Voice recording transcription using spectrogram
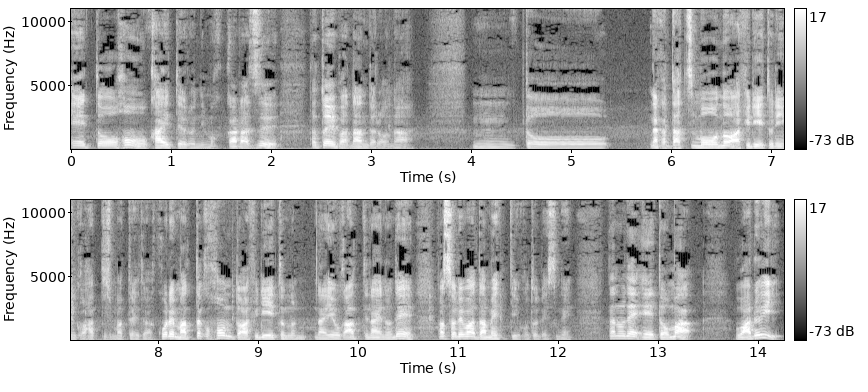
えー、と、本を書いてるにもかかわらず、例えばなんだろうな、うんと、なんか脱毛のアフィリエイトリンクを貼ってしまったりとか、これ全く本とアフィリエイトの内容が合ってないので、まあそれはダメっていうことですね。なので、えっ、ー、と、まあ、悪い、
